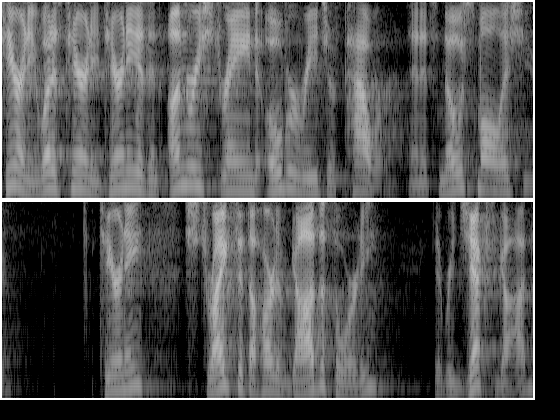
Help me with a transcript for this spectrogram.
Tyranny, what is tyranny? Tyranny is an unrestrained overreach of power, and it's no small issue. Tyranny strikes at the heart of God's authority, it rejects God,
